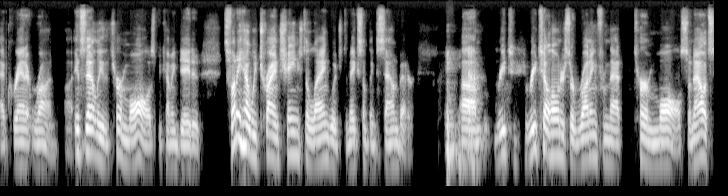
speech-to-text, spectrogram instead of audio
at Granite Run. Uh, incidentally, the term mall is becoming dated. It's funny how we try and change the language to make something sound better. Yeah. Um, retail, retail owners are running from that term mall, so now it's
